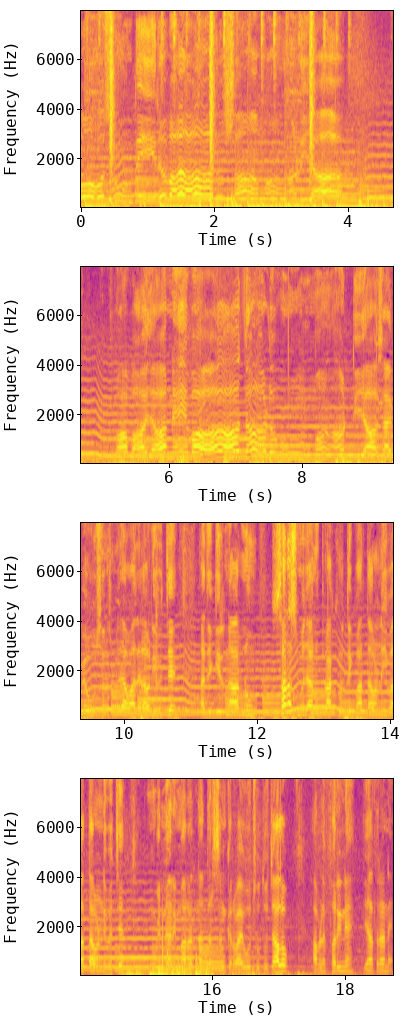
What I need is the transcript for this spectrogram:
આવો સુંદર વાર સામળિયા વાવાયા ને વાદળ માટિયા. સાહેબ એવું સરસ મજા વાદળાઓની વચ્ચે આજે ગિરનારનું સરસ મજાનું પ્રાકૃતિક વાતાવરણ એ વાતાવરણની વચ્ચે હું ગિરનારી મહારાજના દર્શન કરવા આવ્યો છું. તો ચાલો આપણે ફરીને યાત્રાને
